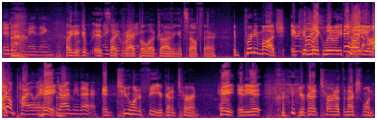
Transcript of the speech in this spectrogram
It is amazing. Like it could, it's like it right credit. below driving itself there. It- pretty much. It Pretty could much. like literally They tell had you like, hey, drive me there. in 200 feet, you're gonna turn. Hey, idiot, you're gonna turn at the next one.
